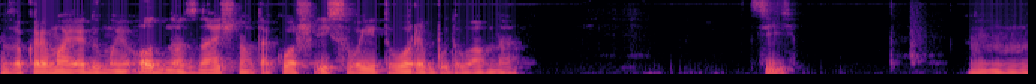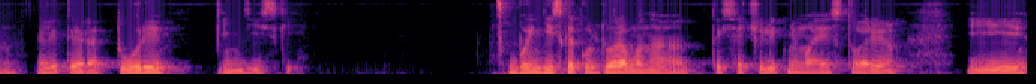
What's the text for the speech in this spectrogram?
зокрема, я думаю, однозначно також і свої твори будував на цій літературі індійській. Бо індійська культура вона тисячолітню має історію. І,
